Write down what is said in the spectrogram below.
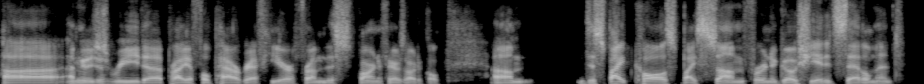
uh, I'm going to just read uh, probably a full paragraph here from this foreign affairs article. Um, despite calls by some for a negotiated settlement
